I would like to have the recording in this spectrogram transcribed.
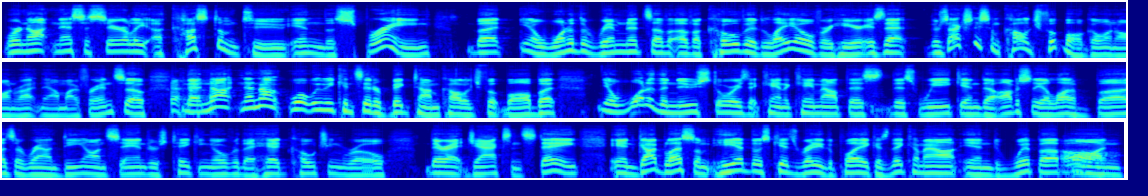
we're not necessarily accustomed to in the spring. But, you know, one of the remnants of, of a COVID layover here is that there's actually some college football going on right now, my friend. So now not now not what we would consider big time college football, but you know, one of the news stories that kind of came out this this week, and uh, obviously a lot of buzz around Deion Sanders taking over the head coaching role there at Jackson State. And God bless him, he had those kids ready to play because they come out and whip up oh. on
